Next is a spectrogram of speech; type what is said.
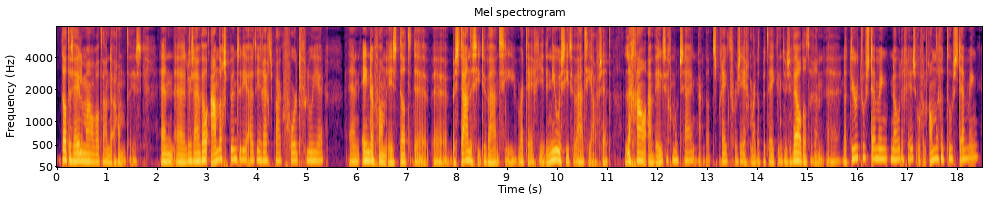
Dat is helemaal wat aan de hand is. En uh, er zijn wel aandachtspunten die uit die rechtspraak voortvloeien. En een daarvan is dat de uh, bestaande situatie, waartegen je de nieuwe situatie afzet, legaal aanwezig moet zijn. Nou, dat spreekt voor zich, maar dat betekent dus wel dat er een uh, natuurtoestemming nodig is of een andere toestemming.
